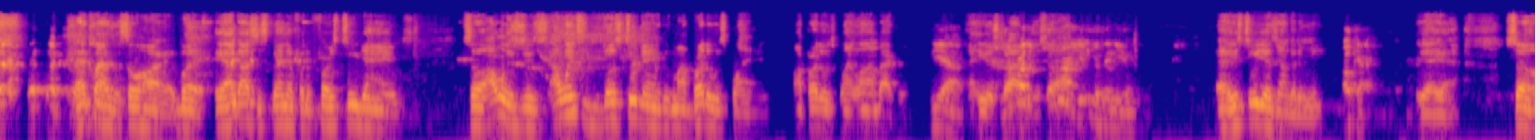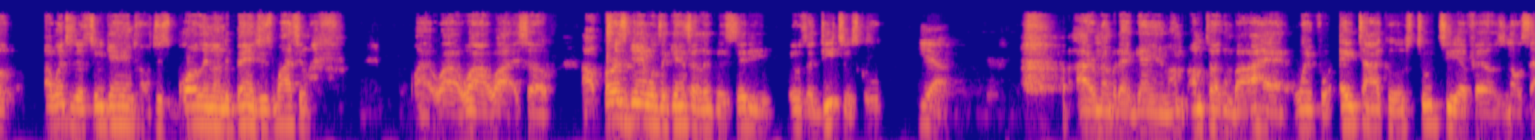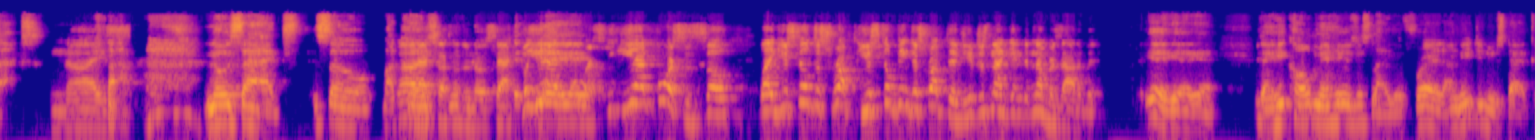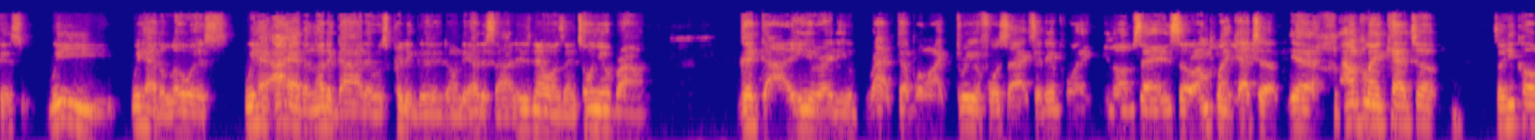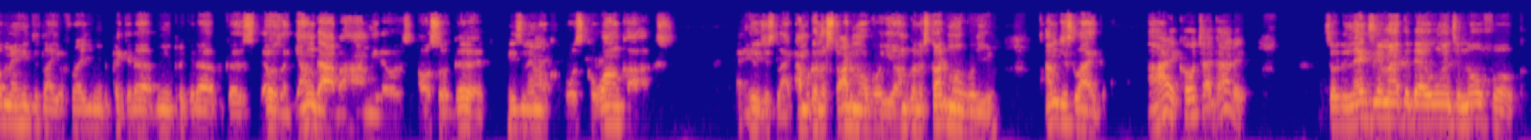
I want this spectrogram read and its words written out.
that class is so hard, but yeah, I got suspended for the first two games. So I was just I went to those two games because my brother was playing. My brother was playing linebacker. Yeah, and he was driving. So I, younger than you. Uh, he's two years younger than me. Okay. Yeah, yeah. So I went to those two games. I was just boiling on the bench, just watching. Like, why, why, why, why? So our first game was against Olympic City. It was a D two school. Yeah. I remember that game. I'm, I'm, talking about I had went for eight tackles, two TFLs, no sacks. Nice. no sacks. So my no, coach, that's no sacks. But you yeah, had yeah, force. Yeah. You had forces. So like you're still disrupt. You're still being disruptive. You're just not getting the numbers out of it. Yeah, yeah, yeah. Then he called me and he was just like, "Yo, Fred, I need you to start because we we had the lowest. We had I had another guy that was pretty good on the other side. His name was Antonio Brown. Good guy. He already racked up on like three or four sacks at that point. You know what I'm saying? So I'm playing catch up. Yeah, I'm playing catch up. So he called me. And he's just like, "Yo, Fred, you need to pick it up. You need to pick it up because there was a young guy behind me that was also good. His name was Kawan Cox. And he was just like, I'm gonna start him over you. I'm gonna start him over you. I'm just like, all right, coach, I got it. So the next game after that, we went to Norfolk.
